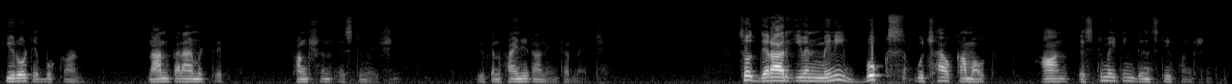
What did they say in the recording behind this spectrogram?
He wrote a book on non-parametric function estimation. You can find it on internet. So, there are even many books which have come out on estimating density functions,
